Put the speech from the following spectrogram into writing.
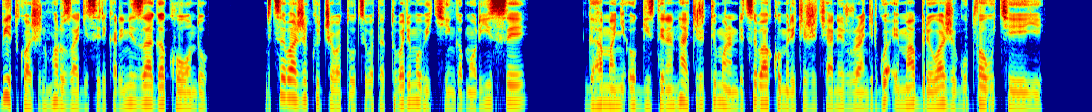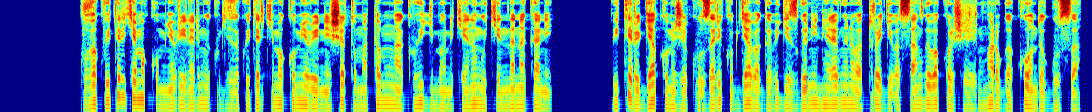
bitwaje intwaro za gisirikare n'iza gakondo. Ndetse baje kwica abatutsi batatu barimo bikinga Maurice Gahamanyi Augustin na Ntakirutimana ndetse bakomerekeje cyane Rurangirwa Aimable waje gupfa bukeye. Kuva ku itariki ya makumyabiri na rimwe kugeza ku itariki ya makumyabiri n'eshatu mata mu mwaka w'igihumbi magana cyenda mirongo icyenda na kane ibitero byakomeje kuza ariko byabaga bigizwe n'interahamwe n'abaturage basanzwe bakoresheje intwaro gakondo gusa.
